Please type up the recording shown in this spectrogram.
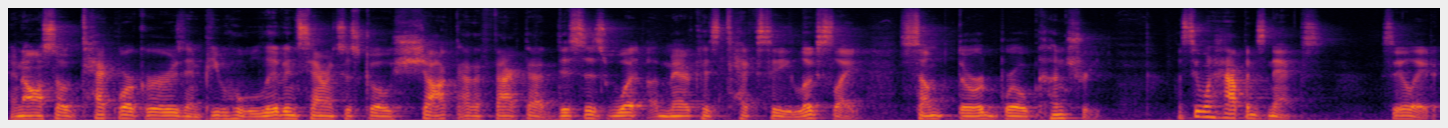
and also tech workers and people who live in San Francisco shocked at the fact that this is what America's tech city looks like some third world country. Let's see what happens next. See you later.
